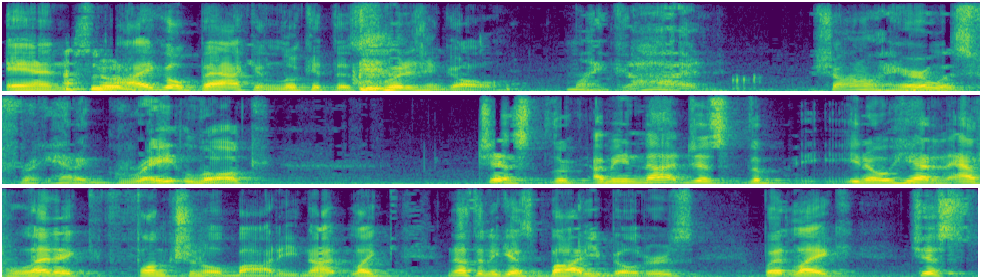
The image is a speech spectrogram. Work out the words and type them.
And Absolutely. I go back and look at this footage and go, oh my God, Sean O'Haire was he had a great look. Just look, I mean, not just the, you know, he had an athletic, functional body. Not like nothing against bodybuilders, but like just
